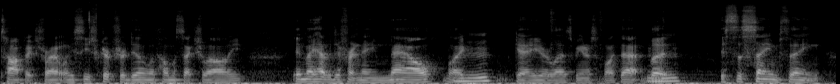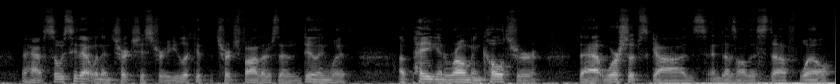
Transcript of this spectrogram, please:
topics, right? When you see scripture dealing with homosexuality, it may have a different name now, like Mhm. gay or lesbian or something like that, but Mhm. it's the same thing they have. So we see that within church history. You look at the church fathers that are dealing with a pagan Roman culture that worships gods and does all this stuff. Well,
